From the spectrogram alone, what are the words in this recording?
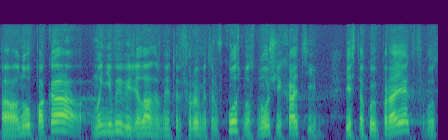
А, ну, пока мы не вывели лазерный интерферометр в космос, но очень хотим. Есть такой проект, вот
